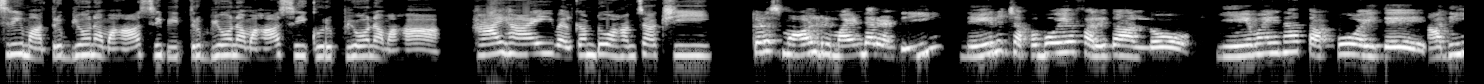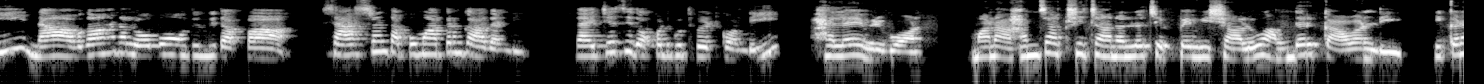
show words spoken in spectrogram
శ్రీ మాతృభ్యో నమ శ్రీ పితృభ్యో నమ శ్రీ గురుభ్యో నమ. హాయ్ హాయ్ వెల్కమ్ టు అహం సాక్షి ఇక్కడ స్మాల్ రిమైండర్ అండి నేను చెప్పబోయే ఫలితాల్లో ఏమైనా తప్పు అయితే అది నా అవగాహన లోపం అవుతుంది తప్ప శాస్త్రం తప్పు మాత్రం కాదండి. దయచేసి ఇది ఒక్కటి గుర్తుపెట్టుకోండి. హలో ఎవ్రీవాన్ మన అహం సాక్షి ఛానల్లో చెప్పే విషయాలు అందరికి కావండి. ఇక్కడ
